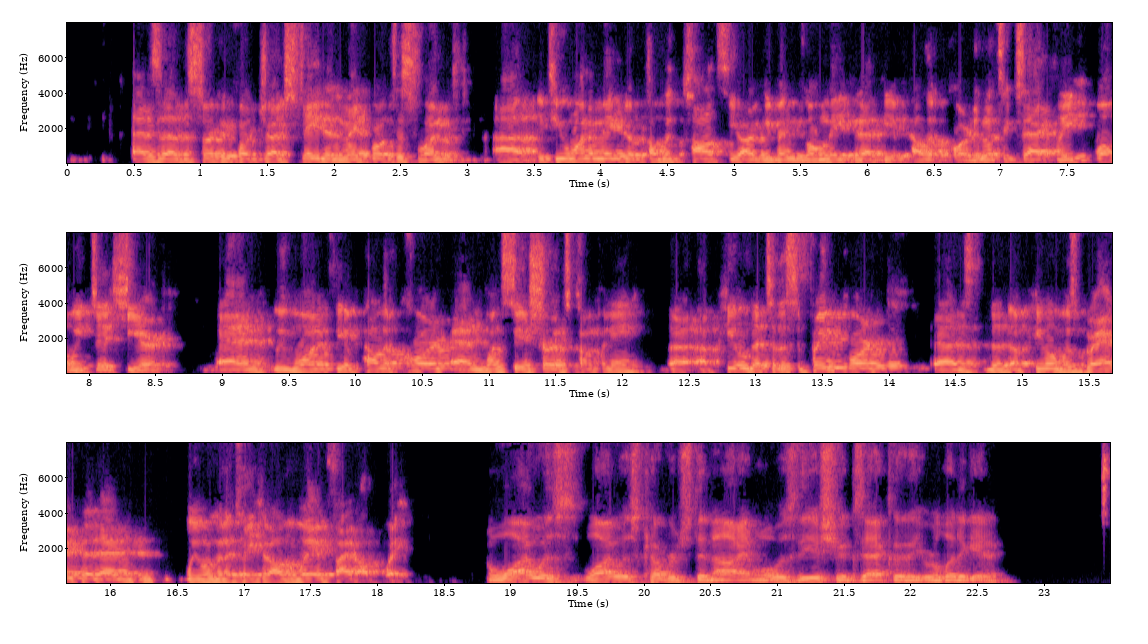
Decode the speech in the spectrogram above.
as uh, the circuit court judge stated, and I quote this one: uh, "If you want to make a public policy argument, go make it at the appellate court." And that's exactly what we did here. And we won at the appellate court. And once the insurance company uh, appealed it to the Supreme Court, the appeal was granted, and we were going to take it all the way and fight all the way. Why was why was coverage denied? And what was the issue exactly that you were litigating?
